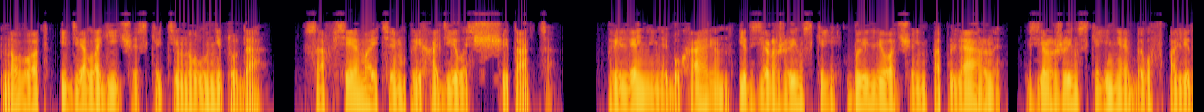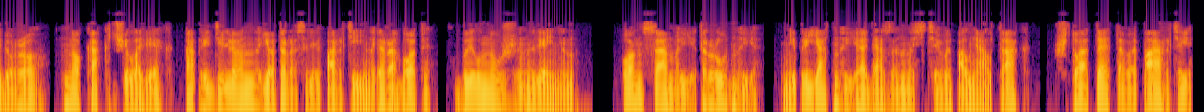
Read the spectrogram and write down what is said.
но вот идеологически тянул не туда. Со всем этим приходилось считаться. При Ленине Бухарин и Дзержинский были очень популярны, Дзержинский не был в политбюро, но как человек определенной отрасли партийной работы, был нужен Ленин. Он самые трудные, неприятные обязанности выполнял так, что от этого партии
